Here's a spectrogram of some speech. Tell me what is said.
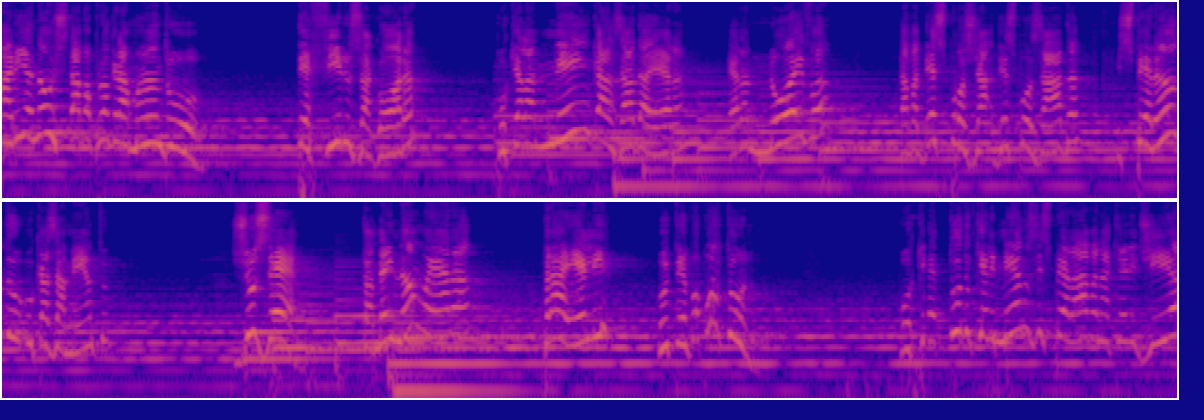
Maria não estava programando ter filhos agora, porque ela nem casada era, era noiva, estava desposada, esperando o casamento. José também não era para ele o tempo oportuno. Porque tudo que ele menos esperava naquele dia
